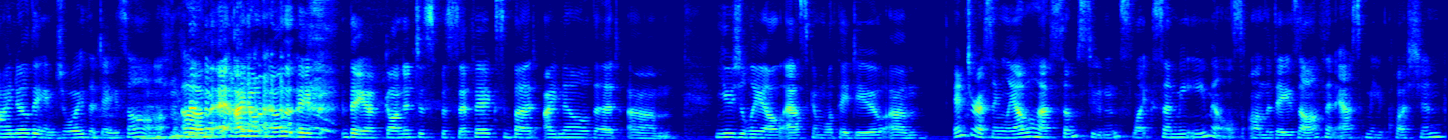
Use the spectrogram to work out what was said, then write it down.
I know they enjoy the days off. Um, I don't know that they've they have gone into specifics, but I know that um, usually I'll ask them what they do. Um, interestingly, I will have some students like send me emails on the days off and ask me a question.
